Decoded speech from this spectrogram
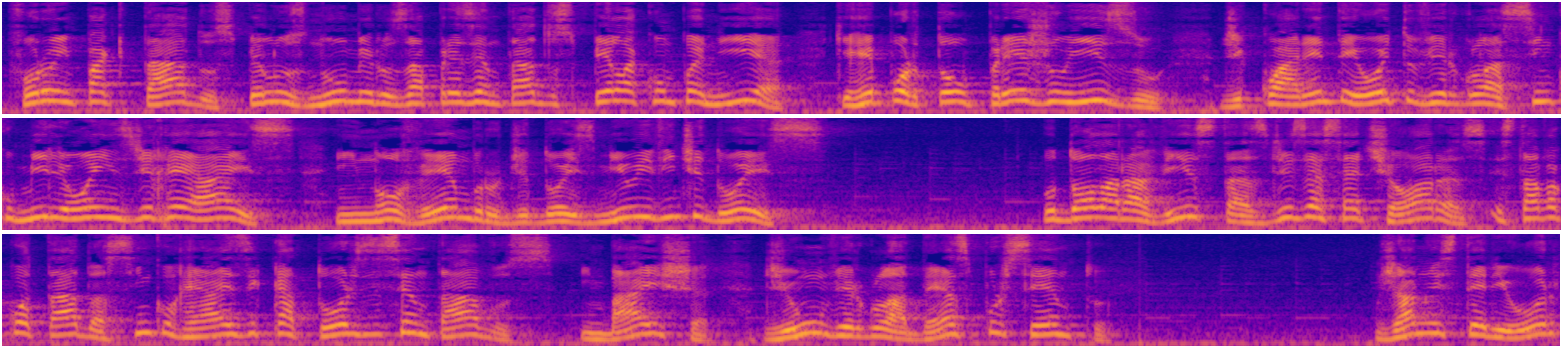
foram impactados pelos números apresentados pela companhia, que reportou prejuízo de 48,5 milhões de reais em novembro de 2022. O dólar à vista às 17 horas estava cotado a R$ 5,14, em baixa de 1,10%. Já no exterior,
